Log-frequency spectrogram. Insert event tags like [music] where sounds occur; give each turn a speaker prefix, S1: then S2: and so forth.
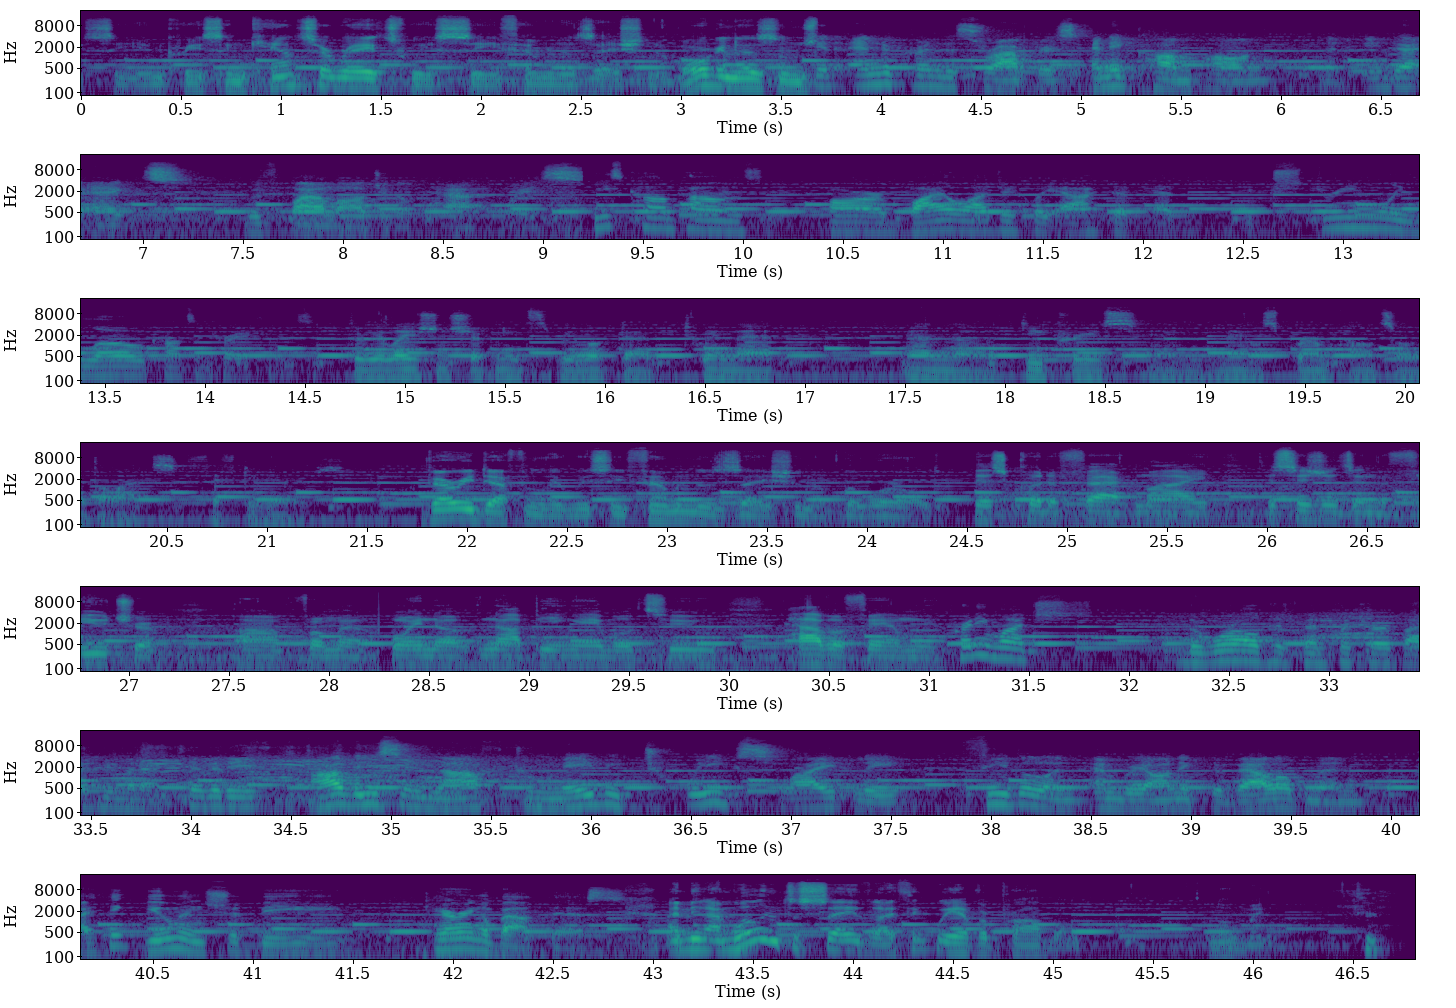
S1: We see increasing cancer rates, we see feminization of organisms.
S2: An endocrine disruptor is any compound that interacts with biological pathways.
S3: These compounds are biologically active at extremely low concentrations.
S4: The relationship needs to be looked at between that and the decrease in male sperm counts over the last 50 years.
S1: Very definitely, we see feminization of the world.
S5: This could affect my decisions in the future uh, from a point of not being able to have a family.
S3: Pretty much the world has been perturbed by human activity.
S2: Are these enough to maybe tweak slightly fetal and embryonic development?
S6: I think humans should be caring about this.
S1: I mean, I'm willing to say that I think we have a problem looming. [laughs]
